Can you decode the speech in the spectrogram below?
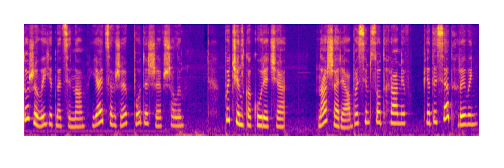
Дуже вигідна ціна. Яйця вже подешевшали. Печінка куряча наша ряба 700 грамів 50 гривень.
